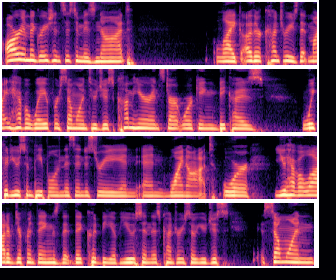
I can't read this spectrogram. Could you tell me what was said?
our immigration system is not like other countries that might have a way for someone to just come here and start working because we could use some people in this industry and and why not or you have a lot of different things that that could be of use in this country so you just someone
